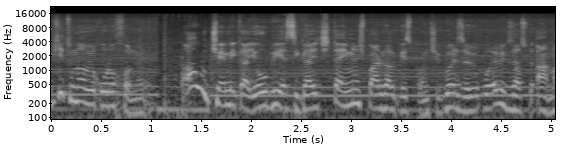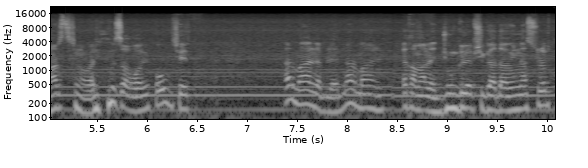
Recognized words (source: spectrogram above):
იქით უნდა ვიყურო ხოლმე. აუ, ჩემი კაი OBS-ი გაიჩიტა იმენ შპარგალკის პონჩი. გვერდზე ვიყურები გზას. აა, მარცხნივარი მოსაღვი ხო ჩე. ნორმალია, ბლე, ნორმალია. ეხლა მალე ჯუნგლებში გადავინასვლებთ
